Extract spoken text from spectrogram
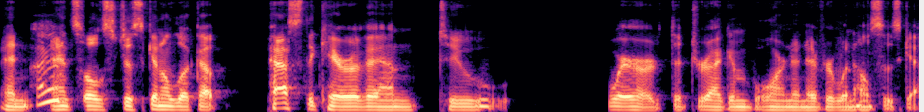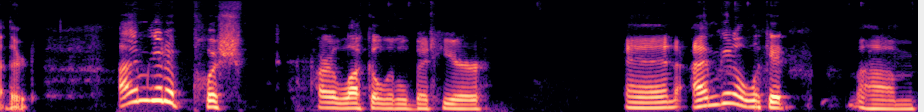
And I- Ansel's just going to look up past the caravan to where the Dragonborn and everyone else is gathered. I'm gonna push our luck a little bit here, and I'm gonna look at um,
